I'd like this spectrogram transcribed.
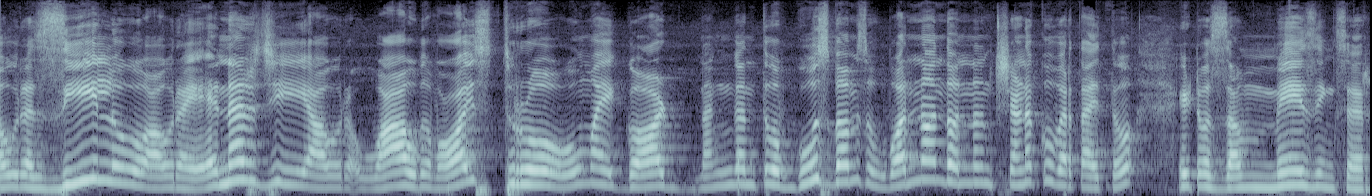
ಅವರ ಝೀಲು ಅವರ ಎನರ್ಜಿ ಅವರ wow voice throw oh my God ನಂಗಂತೂ ಗೂಸ್ ಬಂಪ್ಸ್ ಒಂದೊಂದು ಒಂದೊಂದು ಕ್ಷಣಕ್ಕೂ ಬರ್ತಾ ಇತ್ತು. It was amazing sir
